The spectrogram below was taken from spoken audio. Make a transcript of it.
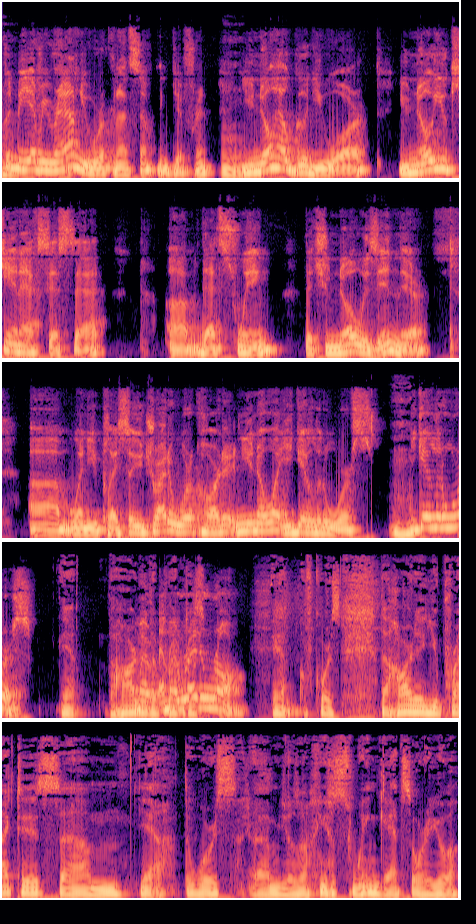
Could be every round you're working on something different. You know how good you are. You know you can't access that um, that swing that you know is in there um, when you play. So you try to work harder, and you know what? You get a little worse. You get a little worse. Yeah. The harder Am, I, the am I right or wrong? Yeah, of course. The harder you practice, um, yeah, the worse um, your your swing gets or your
